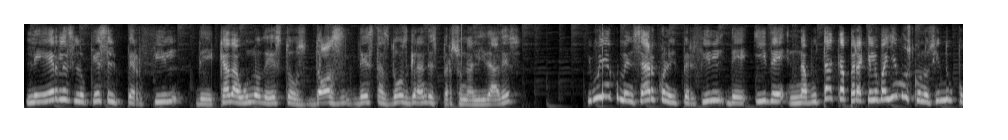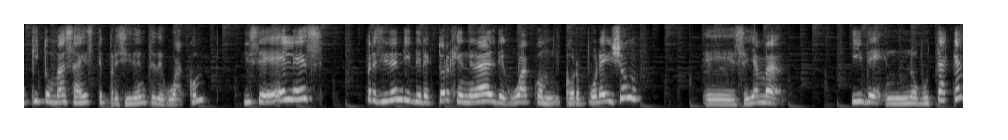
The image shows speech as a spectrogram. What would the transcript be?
leerles lo que es el perfil de cada uno de estos dos, de estas dos grandes personalidades. Y voy a comenzar con el perfil de Ide Nabutaka para que lo vayamos conociendo un poquito más a este presidente de Wacom. Dice, él es presidente y director general de Wacom Corporation. Eh, se llama de Nobutaka,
